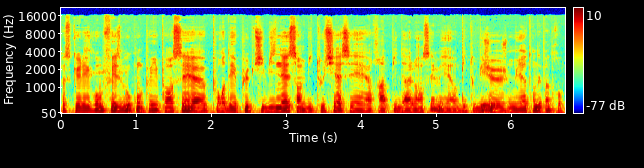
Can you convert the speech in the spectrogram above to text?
parce que les groupes Facebook, on peut y penser euh, pour des plus petits business en B2C assez rapides à lancer, mais en B2B, je, je m'y attendais pas trop.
